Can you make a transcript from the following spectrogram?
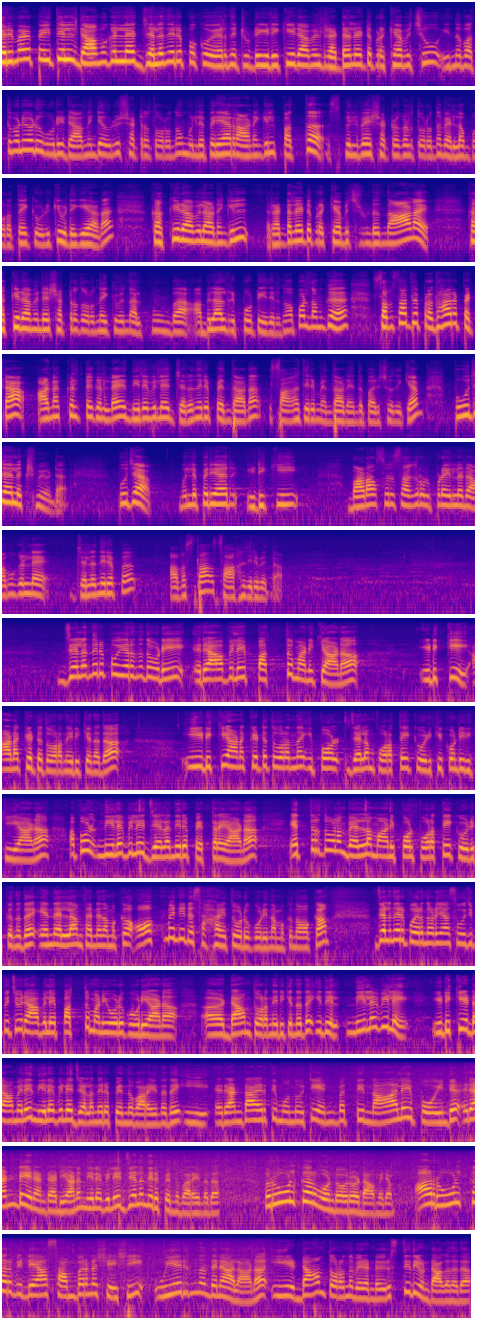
പെരുമഴപ്പെയ്ത്തിൽ ഡാമുകളിലെ ജലനിരപ്പൊക്കെ ഉയർന്നിട്ടുണ്ട്. ഇടുക്കി ഡാമിൽ red alert പ്രഖ്യാപിച്ചു. ഇന്ന് പത്ത് മണിയോടുകൂടി ഡാമിന്റെ ഒരു ഷട്ടർ തുറന്നു. മുല്ലപ്പെരിയാറാണെങ്കിൽ പത്ത് സ്പിൽവേ ഷട്ടറുകൾ തുറന്ന് വെള്ളം പുറത്തേക്ക് ഒഴുക്കി വിടുകയാണ് കക്കി ഡാമിലാണെങ്കിൽ റെഡ് അലർട്ട് പ്രഖ്യാപിച്ചിട്ടുണ്ട്. നാളെ കക്കി ഡാമിന്റെ ഷട്ടർ തുറന്നേക്കുമെന്ന് അല്പം മുമ്പ് അബിലാൽ റിപ്പോർട്ട് ചെയ്തിരുന്നു. അപ്പോൾ നമുക്ക് സംസ്ഥാനത്തെ പ്രധാനപ്പെട്ട അണക്കെട്ടുകളുടെ നിലവിലെ ജലനിരപ്പ് എന്താണ് സാഹചര്യം എന്താണ് എന്ന് പരിശോധിക്കാം. പൂജ ലക്ഷ്മിയുണ്ട്. പൂജ മുല്ലപ്പെരിയാർ ഇടുക്കി ബാണാസുര സാഗർ ഉൾപ്പെടെയുള്ള ഡാമുകളിലെ ജലനിരപ്പ് അവസ്ഥ സാഹചര്യം എന്താണ് ജലനിരപ്പ് ഉയർന്നതോടെ രാവിലെ പത്ത് മണിക്കാണ് ഇടുക്കി അണക്കെട്ട് തുറന്നിരിക്കുന്നത്. ഈ ഇടുക്കി അണക്കെട്ട് തുറന്ന് ഇപ്പോൾ ജലം പുറത്തേക്ക് ഒഴുക്കിക്കൊണ്ടിരിക്കുകയാണ്. അപ്പോൾ നിലവിലെ ജലനിരപ്പ് എത്രയാണ്? എത്രത്തോളം വെള്ളമാണ് ഇപ്പോൾ പുറത്തേക്ക് ഒഴുക്കുന്നത്? എന്നെല്ലാം തന്നെ നമുക്ക് ഓക്മെന്റിന്റെ സഹായത്തോടു കൂടി നമുക്ക് നോക്കാം. ജലനിരപ്പ് ഉയർന്നോട് ഞാൻ സൂചിപ്പിച്ചു രാവിലെ പത്ത് മണിയോട് കൂടിയാണ് ഡാം തുറന്നിരിക്കുന്നത്. ഇതിൽ നിലവിലെ ഇടുക്കി ഡാമിലെ നിലവിലെ ജലനിരപ്പ് എന്ന് പറയുന്നത് ഈ രണ്ടായിരത്തി മുന്നൂറ്റി എൺപത്തി നാല് പോയിന്റ് രണ്ട് രണ്ട് അടിയാണ് നിലവിലെ ജലനിരപ്പ് എന്ന് പറയുന്നത്. റൂൾ കർവ് ഉണ്ട് ഓരോ ഡാമിനും. ആ റൂൾ ആ സംഭരണ ശേഷി ഉയരുന്നതിനാലാണ് ഈ ഡാം തുറന്നു വരേണ്ട ഒരു സ്ഥിതി ഉണ്ടാകുന്നത്.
